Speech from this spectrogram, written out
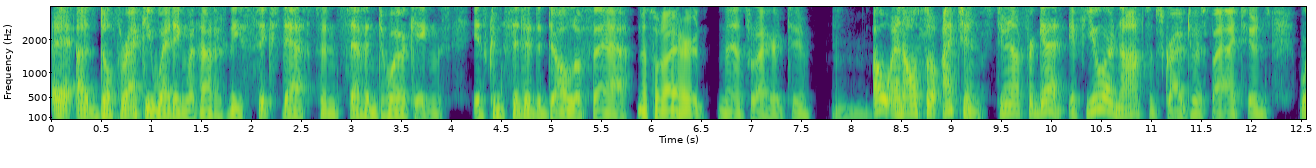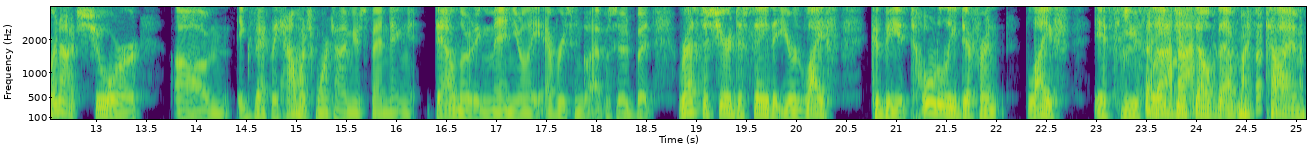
a Dothraki wedding without at least six deaths and seven twerkings is considered a dull affair. That's what I heard. And that's what I heard too. Mhm. Oh, and also iTunes. Do not forget, if you are not subscribed to us by iTunes, we're not sure um, exactly how much more time you're spending downloading manually every single episode, but rest assured to say that your life could be a totally different life if you saved yourself that much time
